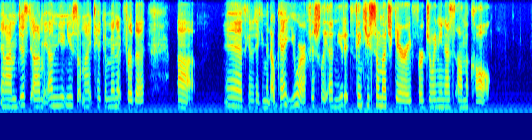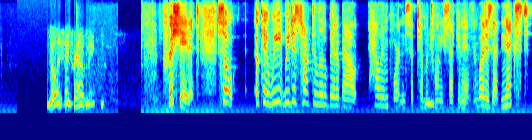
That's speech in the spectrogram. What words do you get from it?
and I'm just I'm unmuting you, so it might take a minute for the. Uh, yeah, it's going to take a minute. Okay, you are officially unmuted. Thank you so much, Gary, for joining us on the call. Melody, thanks for having me. Appreciate it. So, okay, we we just talked a little bit about how important September 22nd is, and what is that next?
